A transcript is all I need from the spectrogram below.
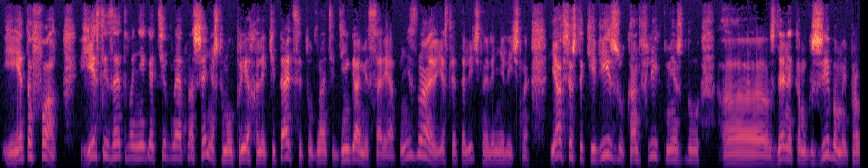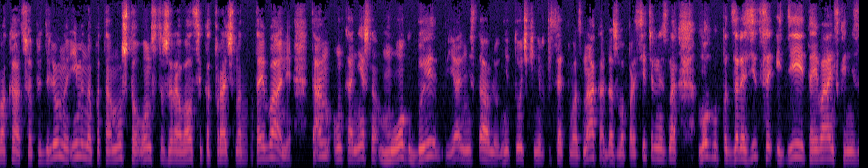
И это факт. Если из-за этого негативное отношение, что, мол, приехали китайцы, тут, знаете, деньгами сорят, не знаю, если это лично или не лично. Я все-таки вижу конфликт между э, Сдельником Гжибом и провокацию определенную именно потому, что он стажировался как врач на Тайване. Там он, конечно, мог бы, я не ставлю ни точки, ни восклицательного знака, а даже вопросительный знак, мог бы подзаразиться идеей тайваньской независимости,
